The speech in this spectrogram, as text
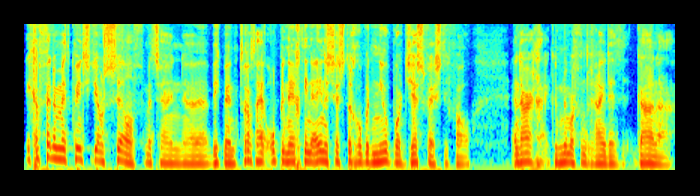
Ik ga verder met Quincy Jones zelf. Met zijn uh, big band trad hij op in 1961 op het Newport Jazz Festival. En daar ga ik een nummer van draaien, Ghana.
